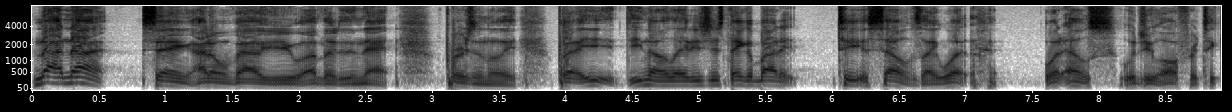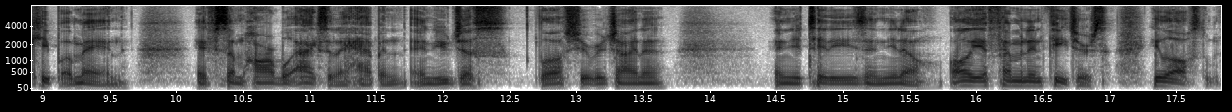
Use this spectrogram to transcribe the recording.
Not not saying I don't value you other than that personally, but you, you know, ladies, just think about it to yourselves. Like what what else would you offer to keep a man if some horrible accident happened and you just lost your vagina and your titties and you know all your feminine features? He lost them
